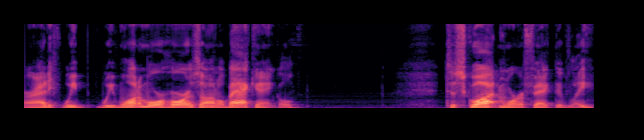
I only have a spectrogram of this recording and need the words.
All right, if we, we want a more horizontal back angle to squat more effectively,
